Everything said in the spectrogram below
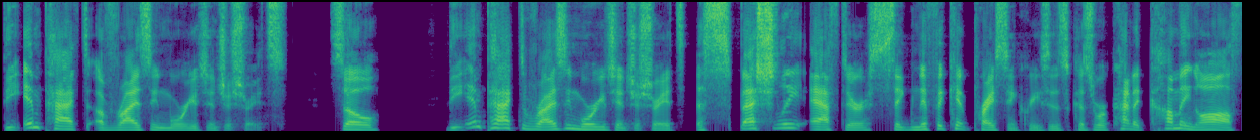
the impact of rising mortgage interest rates. So the impact of rising mortgage interest rates, especially after significant price increases, because we're kind of coming off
